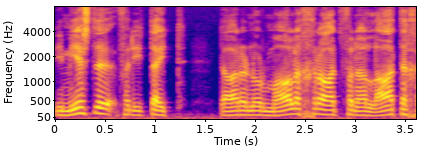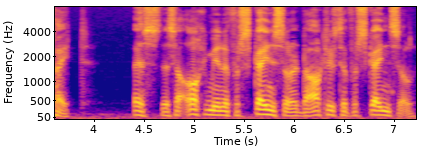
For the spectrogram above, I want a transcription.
die meeste van die tyd daar 'n normale graad van nalatigheid is. Dis 'n algemene verskynsel, 'n daaglikse verskynsel.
